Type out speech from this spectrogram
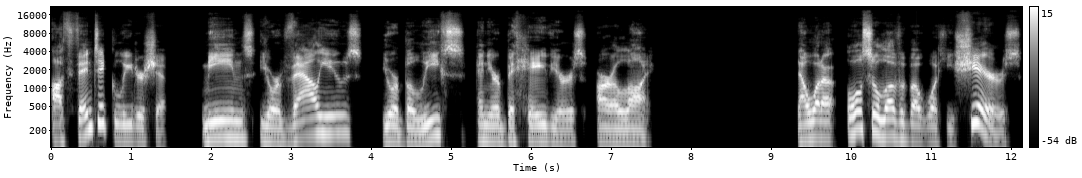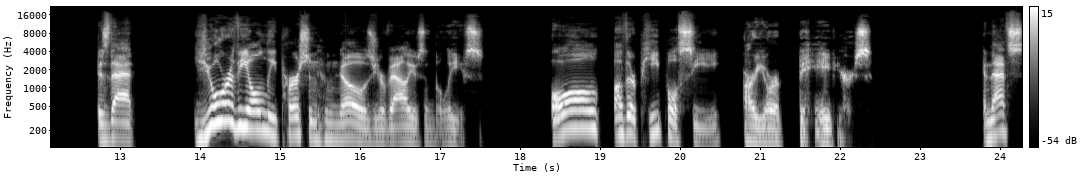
authentic leadership means your values, your beliefs, and your behaviors are aligned. Now, what I also love about what he shares is that you're the only person who knows your values and beliefs. all other people see are your behaviors. And that's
